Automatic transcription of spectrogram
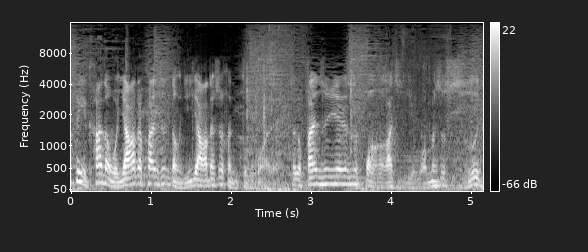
可以看到，我压着翻身等级压的是很多的。这个翻身现在是八级，我们是十级。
